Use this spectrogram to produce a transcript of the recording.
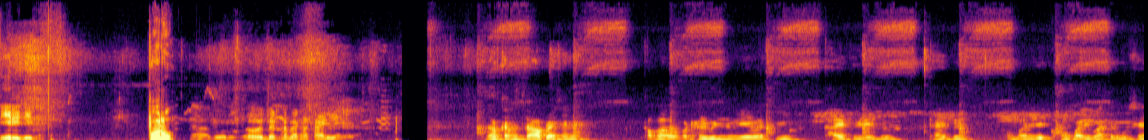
નીરી દીધા પૂરું. હા પૂરું. હવે બેઠા બેઠા ખાઈ લે. રોકા મિત્રો આપણે છે ને કપા ઉપર ઠલવીને છીએ ખાઈ પી લીધું ખાઈ પી અમારે એક ખોપારી વાતરવું છે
